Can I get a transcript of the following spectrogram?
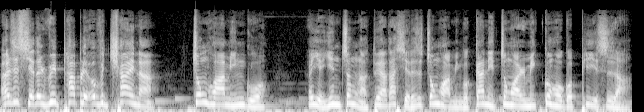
而是写的 Republic of China，中华民国，哎，也印证了，对啊，他写的是中华民国，干你中华人民共和国屁事啊，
